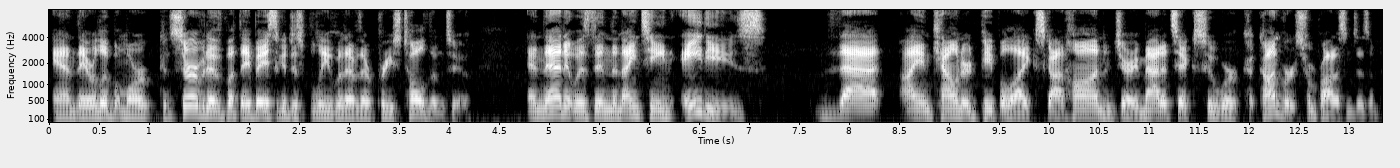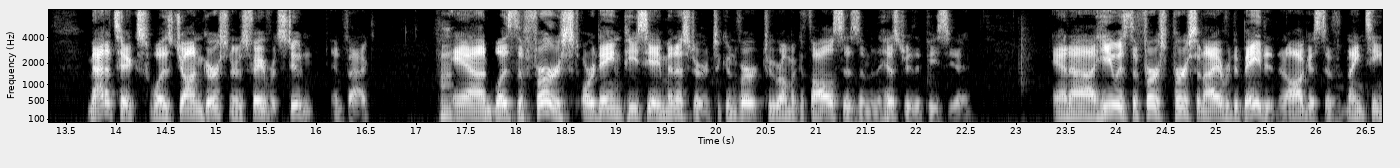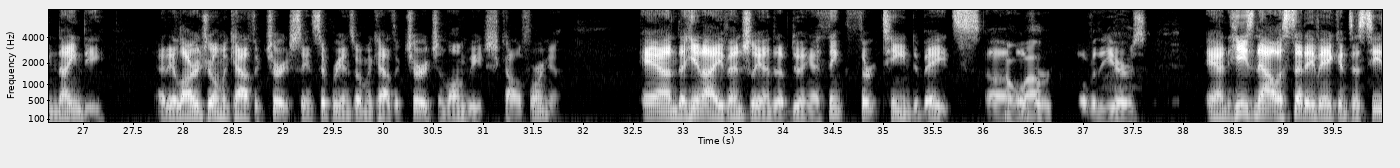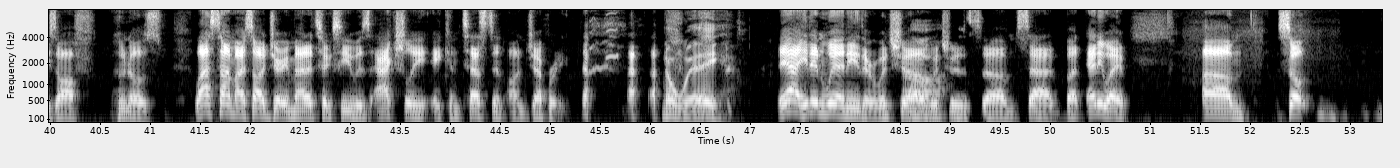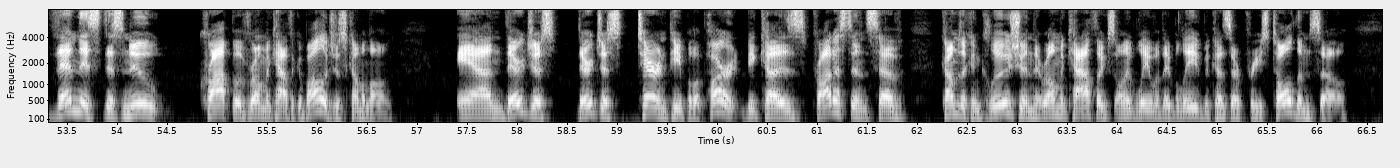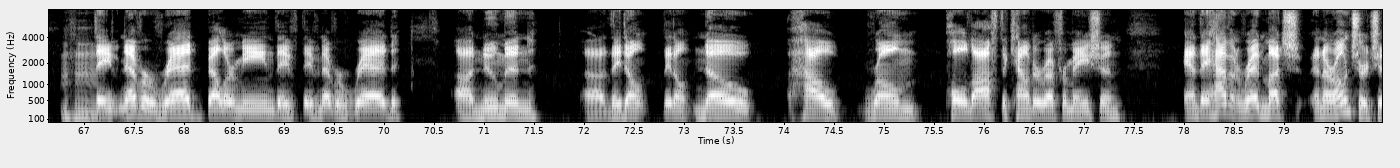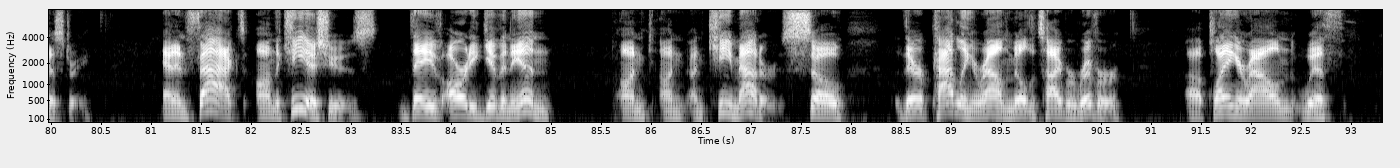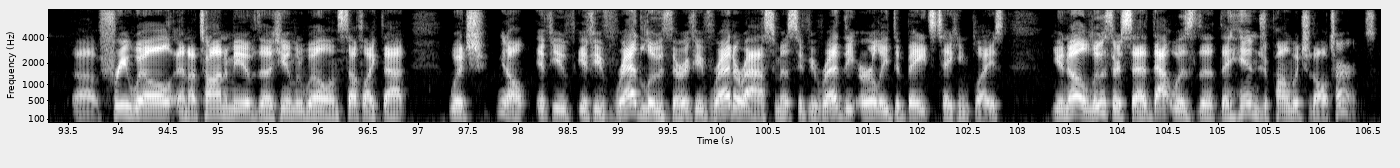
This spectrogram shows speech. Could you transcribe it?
and they were a little bit more conservative, but they basically just believed whatever their priest told them to. And then it was in the 1980s that I encountered people like Scott Hahn and Gerry Matatics, who were converts from Protestantism. Matatics was John Gerstner's favorite student, in fact, hmm. and was the first ordained PCA minister to convert to Roman Catholicism in the history of the PCA. And uh, he was the first person I ever debated in August of 1990 at a large Roman Catholic church, St. Cyprian's Roman Catholic Church in Long Beach, California. And uh, he and I eventually ended up doing, I think, 13 debates uh, oh, wow. over over the years. And he's now a sede vacantist. He's off. Who knows? Last time I saw Gerry Matatics, he was actually a contestant on Jeopardy. no way. Yeah, he didn't win either, which uh, oh. which was um, sad. But anyway, um, so then this this new crop of Roman Catholic apologists come along, and they're just they're just tearing people apart because Protestants have come to the conclusion that Roman Catholics only believe what they believe because their priest told them so. Mm-hmm. They've never read Bellarmine. They've they've never read uh, Newman. Uh, they don't they don't know how Rome pulled off the Counter Reformation, and they haven't read much in our own church history. And in fact, on the key issues, they've already given in on on on key matters. So they're paddling around the middle of the Tiber River, uh, playing around with uh, free will and autonomy of the human will and stuff like that. Which you know, if you've if you've read Luther, if you've read Erasmus, if you've read the early debates taking place, you know Luther said that was the the hinge upon which it all turns.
